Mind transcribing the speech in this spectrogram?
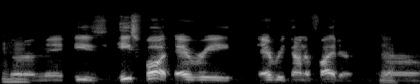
You Mm-hmm. know what I mean? He's he's fought every every kind of fighter. Yeah. Um,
